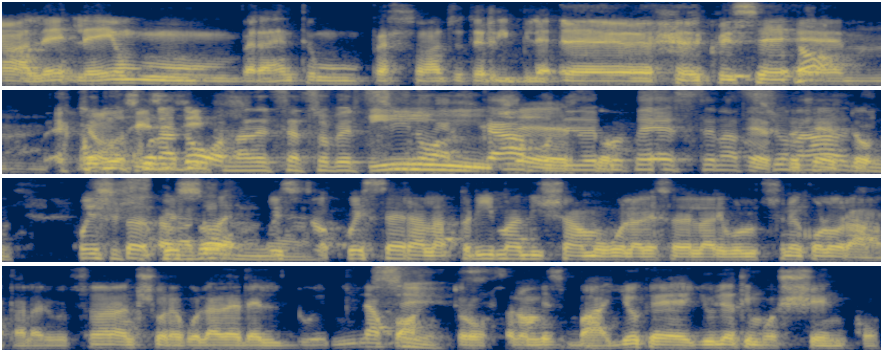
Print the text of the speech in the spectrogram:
Ah, lei, lei, è un, veramente un personaggio terribile. Eh, queste, no, ehm, è comunque no, sì, una sì, donna, sì. nel senso persino a capo certo, delle proteste certo, nazionali. Certo, certo. Questa, questa, questa, questa, era la prima, diciamo, quella che stata la rivoluzione colorata, la rivoluzione arancione, quella del 2004, se non mi sbaglio, che è Giulia Timoshenko.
